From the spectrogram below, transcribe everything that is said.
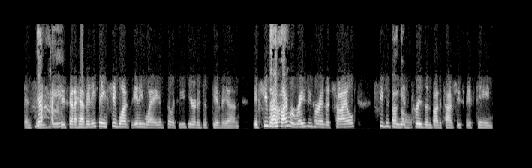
and she's, yeah. she's going to have anything she wants anyway, and so it's easier to just give in. If she, uh-huh. if I were raising her as a child, she would be Uh-oh. in prison by the time she's fifteen.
